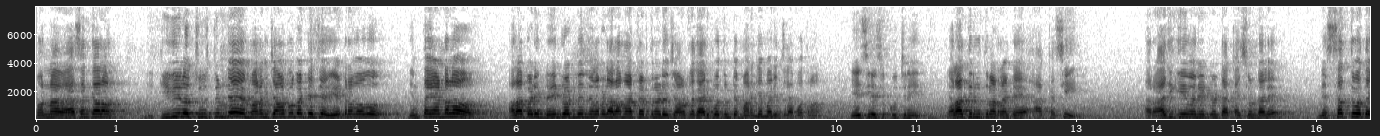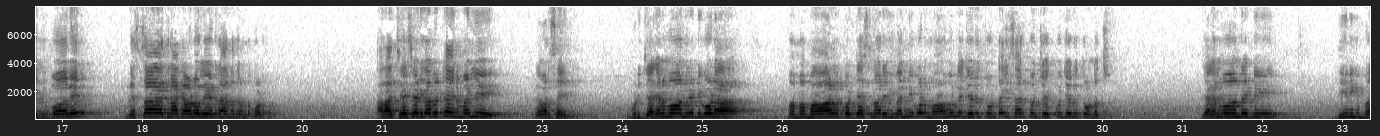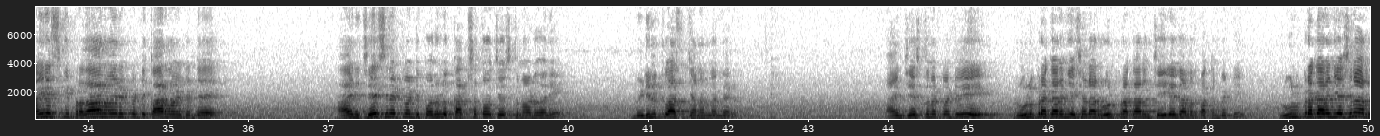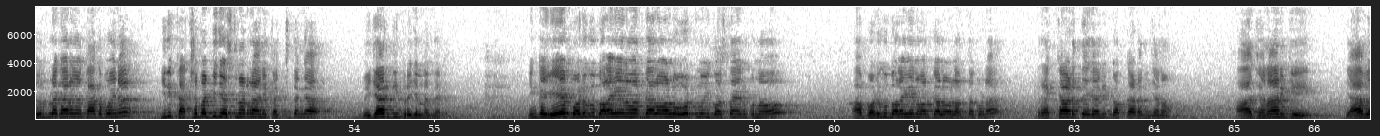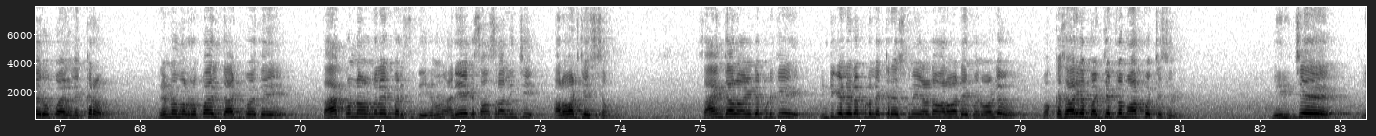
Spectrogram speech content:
మొన్న వేసంకాలం ఈ టీవీలో చూస్తుంటే మనకు చెమటలు పట్టేసాయి ఏంట్రా బాబు ఇంత ఎండలో అలా పడి మెయిన్ రోడ్డు మీద నిలబడి అలా మాట్లాడుతున్నాడు చెమటలు కారిపోతుంటే మనకే భరించలేకపోతున్నాం. ఏసీ ఏసీ కూర్చుని ఎలా తిరుగుతున్నాడు అంటే ఆ కసి ఆ రాజకీయం అనేటువంటి ఆ కసి ఉండాలి. నిస్సత్వ తగ్గిపోవాలి. నిస్సహాయత నాకు ఎవడో లేడరా అన్నది ఉండకూడదు. అలా చేశాడు కాబట్టి ఆయన మళ్ళీ రివర్స్ అయింది. ఇప్పుడు జగన్మోహన్ రెడ్డి కూడా మమ్మ మా వాళ్ళని కొట్టేస్తున్నారు. ఇవన్నీ కూడా మామూలుగా జరుగుతూ ఉంటాయి ఈసారి కొంచెం ఎక్కువ జరుగుతూ ఉండొచ్చు జగన్మోహన్ రెడ్డి దీనికి మైనస్కి ప్రధానమైనటువంటి కారణం ఏంటంటే ఆయన చేసినటువంటి పనులు కక్షతో చేస్తున్నాడు అని మిడిల్ క్లాస్ జనం నమ్మారు. ఆయన చేస్తున్నటువంటివి రూల్ ప్రకారం చేశాడా రూల్ ప్రకారం చేయలేదా అన్నది పక్కన పెట్టి రూల్ ప్రకారం చేసినా రూల్ ప్రకారం కాకపోయినా ఇది కక్ష చేస్తున్నాడు చేస్తున్నాడు అని ఖచ్చితంగా మెజారిటీ ప్రజలు నమ్మారు. ఇంకా ఏ బడుగు బలహీన వర్గాల వాళ్ళ ఓట్లు మీకు వస్తాయనుకున్నావో ఆ బడుగు బలహీన వర్గాల వాళ్ళంతా కూడా రెక్కాడితే కానీ డొక్కాడని జనం. ఆ జనానికి యాభై రూపాయల లెక్కరు రెండు వందల రూపాయలు దాటిపోతే తాకుండా ఉండలేని పరిస్థితి. అనేక సంవత్సరాల నుంచి అలవాటు చేసాం సాయంకాలం అయ్యేటప్పటికి ఇంటికి వెళ్ళేటప్పుడు లెక్కర వేసుకుని వెళ్ళడం అలవాటు అయిపోయిన వాళ్ళు ఒక్కసారిగా బడ్జెట్లో మార్పు వచ్చేసింది. మీరు ఇచ్చే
